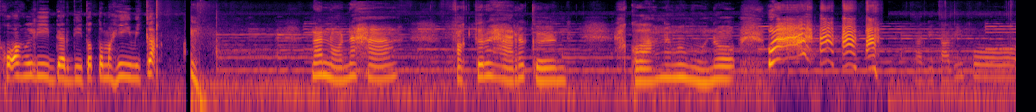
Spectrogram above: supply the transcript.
Ako ang leader dito, tumahimik ka. Nano na ha? Factory Hurricane. Ako ang namumuno. Tabi-tabi po.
